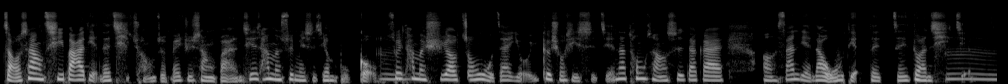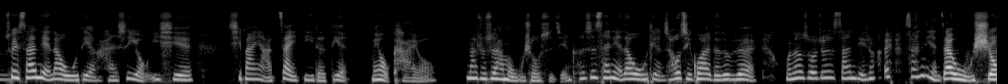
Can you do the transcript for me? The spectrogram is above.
早上七八点再起床准备去上班，其实他们睡眠时间不够，嗯、所以他们需要中午再有一个休息时间。那通常是大概嗯三点到五点的这一段期间，嗯、所以三点到五点还是有一些西班牙在地的店没有开哦，那就是他们午休时间。可是三点到五点超奇怪的，对不对？我那时候就是三点说，哎，三点在午休，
